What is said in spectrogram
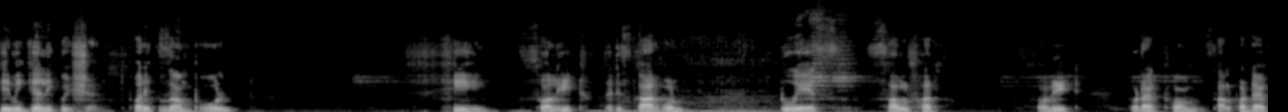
chemical equation. For example C solid that is carbon 2s sulfur solid product from sulfur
